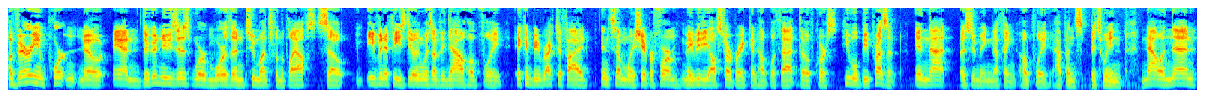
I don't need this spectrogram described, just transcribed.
a very important note. And the good news is we're more than two months from the playoffs, so even if he's dealing with something now, hopefully it can be rectified in some way, shape, or form. Maybe the All Star break can help with that, though. Of course, he will be present in that, assuming nothing hopefully happens between now and then.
